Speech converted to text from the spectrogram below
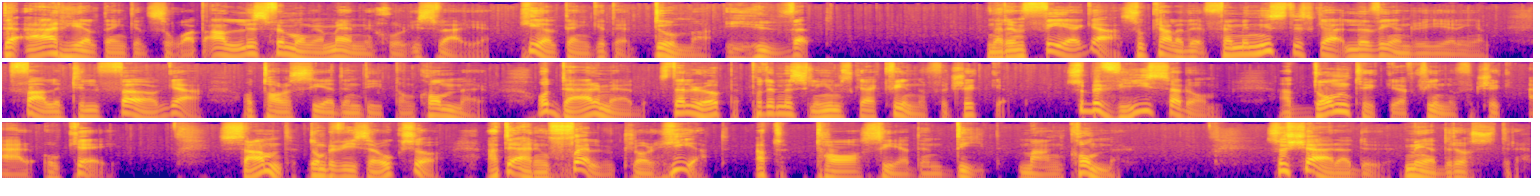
Det är helt enkelt så att alldeles för många människor i Sverige helt enkelt är dumma i huvudet. När den fega så kallade feministiska Löfvenregeringen faller till föga och tar seden dit de kommer och därmed ställer upp på det muslimska kvinnoförtrycket så bevisar de att de tycker att kvinnoförtryck är okej. Okay. Samt de bevisar också att det är en självklarhet att ta seden dit man kommer. Så kära du med rösträtt.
